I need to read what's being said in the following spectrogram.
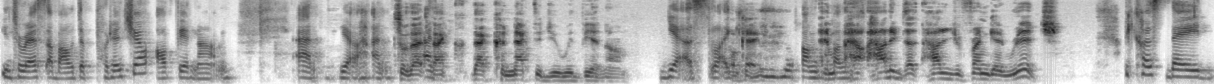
interested about the potential of Vietnam, and yeah, and so that and, that that connected you with Vietnam. Yes, like okay. From, and from, how, how did that, how did your friend get rich? Because they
